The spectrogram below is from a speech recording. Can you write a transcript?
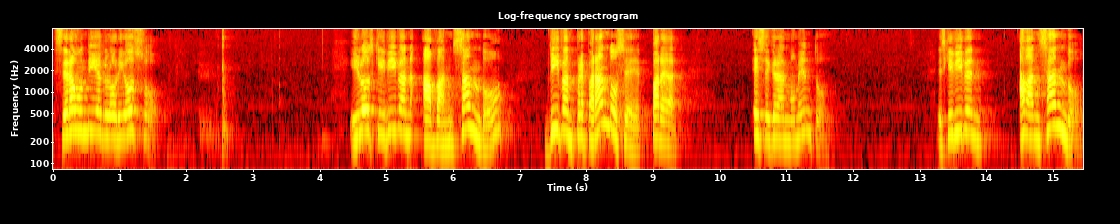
Será un día glorioso. Y los que vivan avanzando, vivan preparándose para ese gran momento. Es que viven avanzando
